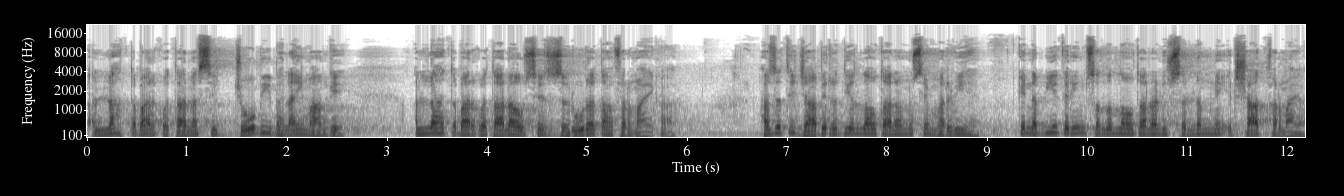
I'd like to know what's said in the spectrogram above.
اللہ تبارک و تعالیٰ سے جو بھی بھلائی مانگے، اللہ تبارک و تعالیٰ اسے ضرور عطا فرمائے گا۔ حضرت جابر رضی اللہ تعالیٰ عنہ سے مروی ہے کہ نبی کریم صلی اللہ تعالیٰ علیہ وسلم نے ارشاد فرمایا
